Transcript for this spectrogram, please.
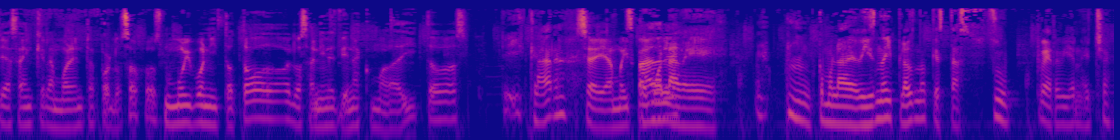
ya saben que el amor entra por los ojos, muy bonito todo, los animes bien acomodaditos, Sí, claro. se veía muy Es padre. como la de como la de Disney Plus, ¿no? Que está súper bien hecha.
